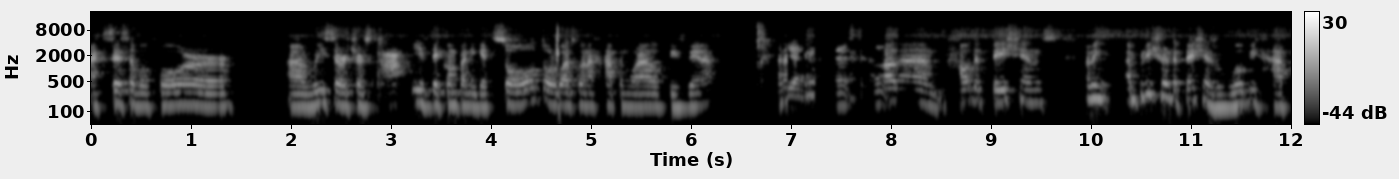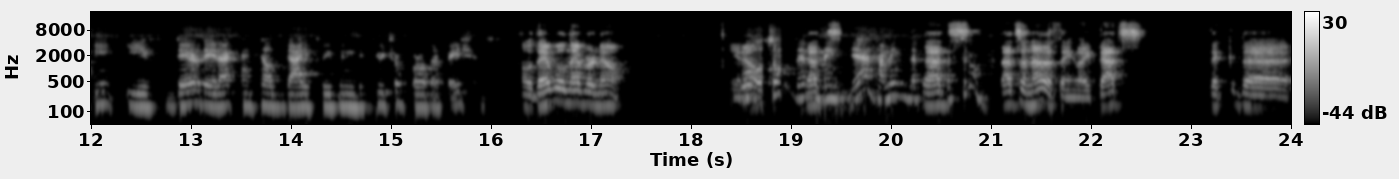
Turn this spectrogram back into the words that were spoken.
accessible for uh, researchers uh, if the company gets sold, or what's gonna happen with all of this data. And yeah. About um, how the patients, I mean, I'm pretty sure the patients will be happy if their data can help guide treatment in the future for other patients. Oh, they will never know. You know, well, some of them, I mean, yeah, I mean, that, that's that's, that's another thing. Like that's the the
